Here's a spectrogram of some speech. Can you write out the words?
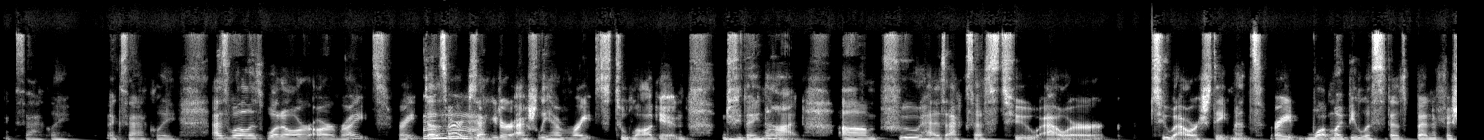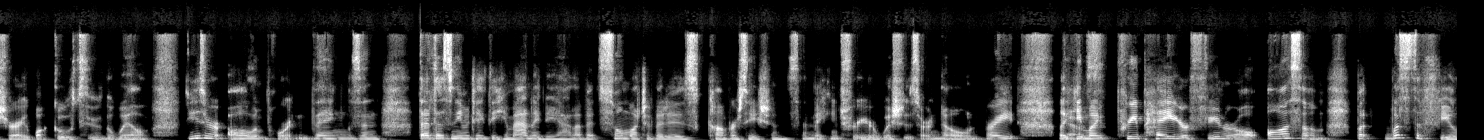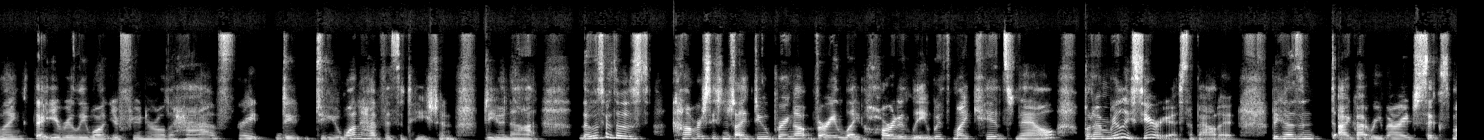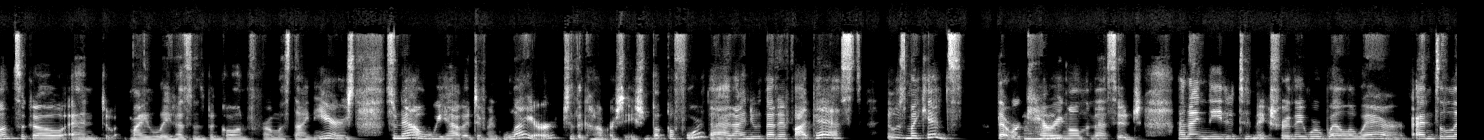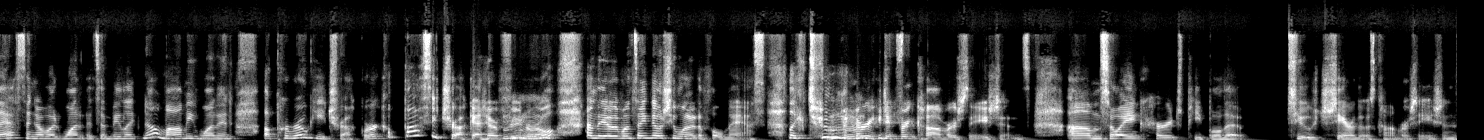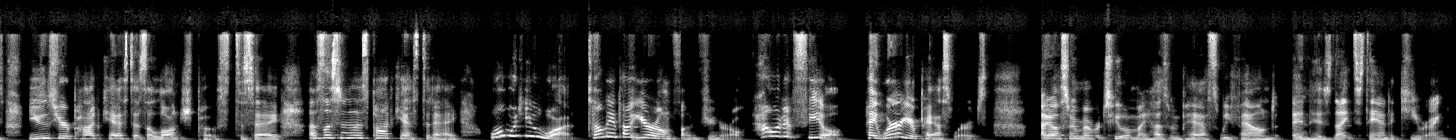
Exactly. Exactly. As well as what are our rights, right? Does our Mhm. executor actually have rights to log in? Do they not? Um, who has access to our to our statements, right? What might be listed as beneficiary, what goes through the will. These are all important things. And that doesn't even take the humanity out of it. So much of it is conversations and making sure your wishes are known, right? Like you might prepay your funeral. Awesome. But what's the feeling that you really want your funeral to have, right? Do do you want to have visitation? Do you not? Those are those conversations I do bring up very lightheartedly with my kids now, but I'm really serious about it because I got remarried six months ago and my late husband's been gone for almost nine years. So now we have a different layer to the conversation. But before that, I knew that if I passed, it was my kids that were Mhm. carrying on the message. And I needed to make sure they were well aware. And the last thing I would want is to be like, no, mommy wanted a pierogi truck or a kielbasa truck at her Mhm. funeral. And the other one saying, no, she wanted a full mass. Like 2 Mhm. very different conversations. Um, so I encourage people that to share those conversations. Use your podcast as a launch post to say, I was listening to this podcast today. What would you want? Tell me about your own fun funeral. How would it feel? Hey, where are your passwords? I also remember too when my husband passed, we found in his nightstand a key ring.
